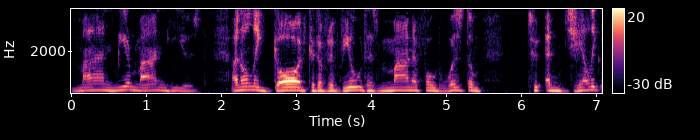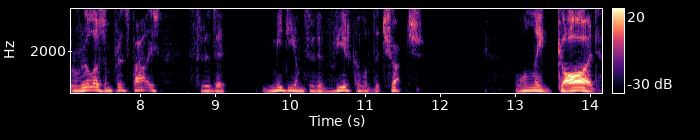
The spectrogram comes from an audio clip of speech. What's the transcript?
Man, mere man, he used. And only God could have revealed his manifold wisdom to angelic rulers and principalities through the medium, through the vehicle of the church. Only God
